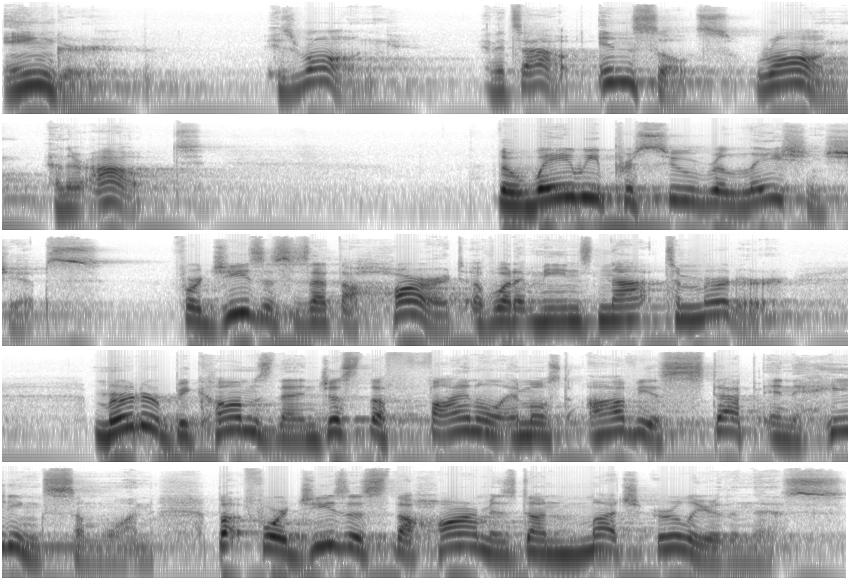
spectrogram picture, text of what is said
Anger is wrong, and it's out. Insults, wrong, and they're out. The way we pursue relationships for Jesus is at the heart of what it means not to murder. Murder becomes then just the final and most obvious step in hating someone. But for Jesus, the harm is done much earlier than this.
